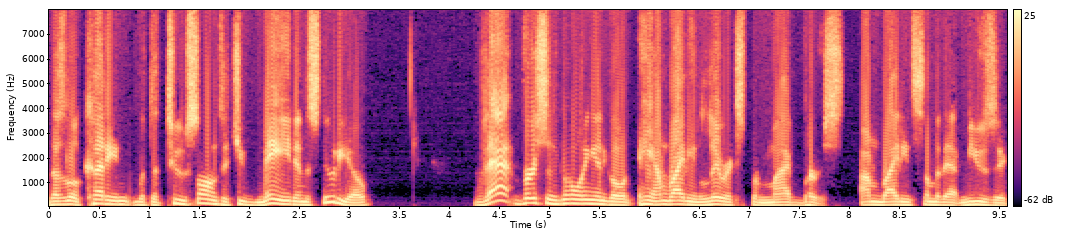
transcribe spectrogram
does a little cutting with the two songs that you've made in the studio. That versus going in and going, hey, I'm writing lyrics for my verse. I'm writing some of that music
